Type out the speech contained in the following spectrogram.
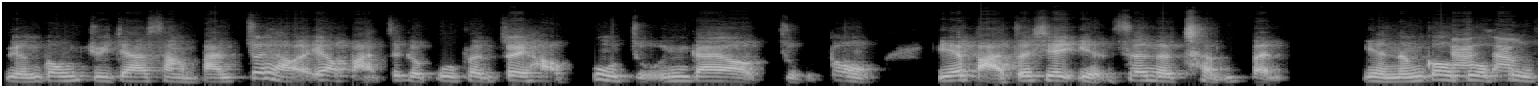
员工居家上班，最好要把这个部分，最好雇主应该要主动也把这些衍生的成本也能够做部分。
